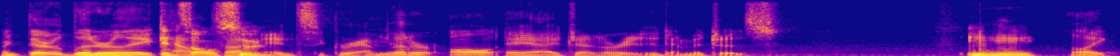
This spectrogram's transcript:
like there are literally accounts also, on Instagram yeah. that are all AI generated images. Mm-hmm. Like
